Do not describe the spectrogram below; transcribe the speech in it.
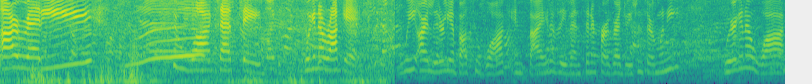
Are ready to walk that stage. We're gonna rock it. We are literally about to walk inside of the event center for our graduation ceremony. We're gonna walk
